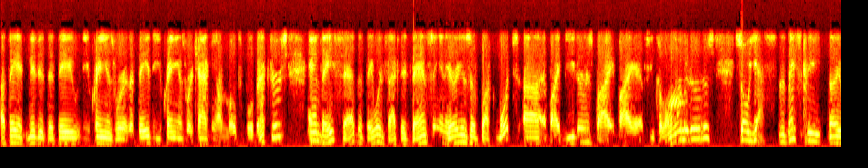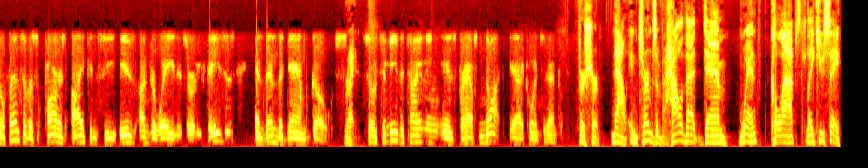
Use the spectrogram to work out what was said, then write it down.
Uh, they admitted that they, the Ukrainians were that they, the Ukrainians, were attacking on multiple vectors, and they said that they were in fact advancing in areas of Bakhmut uh, by meters, by by a few kilometers. So yes, basically the offensive, as far as I can see, is underway in its early phases and then the dam goes. Right. So to me, the timing is perhaps not uh, coincidental. For sure. Now, in terms of how that dam went, collapsed, like you say,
